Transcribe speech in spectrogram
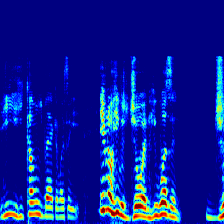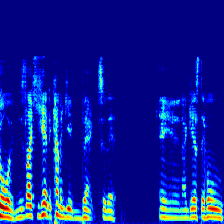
he he comes back and like say even though he was Jordan, he wasn't Jordan. It's like he had to kind of get back to that. And I guess the whole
